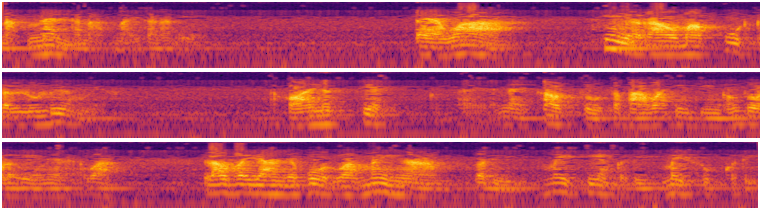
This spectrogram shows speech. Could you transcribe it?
หนักแน่นขนาดไหนเท่านั้นเอง แต่ว่าที่เรามาพูดกันรู้เรื่องเนี่ย ขอให้นึกเทียบในเข้าสู่สภาวะจริง ๆ ของตัวเราเองเนี่ยว่า เราพยายามจะพูดว่าไม่งามก็ดี ไม่เที่ยงก็ดี ไม่สุขก็ดี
